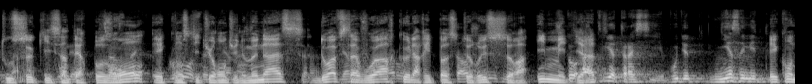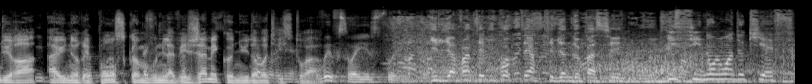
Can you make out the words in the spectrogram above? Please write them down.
Tous ceux qui s'interposeront et constitueront une menace doivent savoir que la riposte russe sera immédiate et conduira à une réponse comme vous ne l'avez jamais connu dans votre histoire. Il y a 20 hélicoptères qui viennent de passer. Ici, non loin de Kiev.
